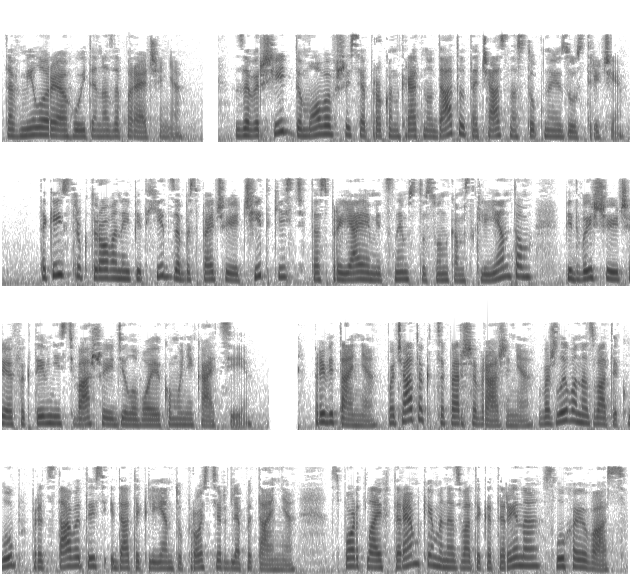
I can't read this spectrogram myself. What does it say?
та вміло реагуйте на заперечення. Завершіть, домовившися про конкретну дату та час наступної зустрічі. Такий структурований підхід забезпечує чіткість та сприяє міцним стосункам з клієнтом, підвищуючи ефективність вашої ділової комунікації. Привітання. Початок це перше враження. Важливо назвати клуб, представитись і дати клієнту простір для питання. Спорт Лайф Теремки. Мене звати Катерина. Слухаю вас.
